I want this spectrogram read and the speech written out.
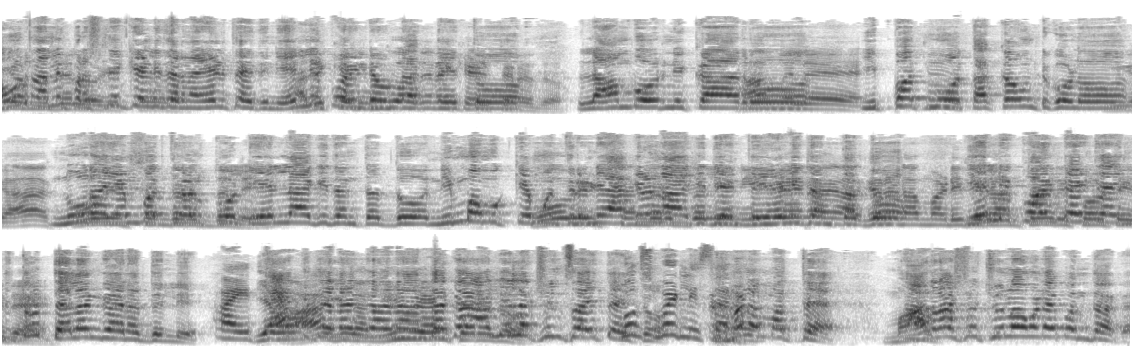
ಅವ್ರು ನನ್ನ ಪ್ರಶ್ನೆ. ಕೇಳಿದ್ರೆ ನಾನು ಹೇಳ್ತಾ ಇದ್ದೀನಿ ಎಲ್ಲಿ ಪಾಯಿಂಟ್ ಔಟ್ ಆಗ್ತಾಯಿತ್ತು. ಲಾಂಬೋರ್ನಿ ಕಾರು ಇಪ್ಪತ್ ಮೂವತ್ತು ಅಕೌಂಟ್ಗಳು ನೂರ ಎಂಬತ್ತೇಳು ಕೋಟಿ ಎಲ್ಲಾಗಿದಂತದ್ದು ನಿಮ್ಮ ಮುಖ್ಯಮಂತ್ರಿ ಹಗರಣ ಆಗಿದೆ ಅಂತ ಹೇಳಿದಂತದ್ದು ಎಲ್ಲಿ ಪಾಯಿಂಟ್ ಔಟ್ ಆಗಿತ್ತು ತೆಲಂಗಾಣದಲ್ಲಿ ಆಯ್ತು. ಯಾಕೆ ತೆಲಂಗಾಣ ಅಂದಾಗ ಅಲ್ಲಿ ಎಲೆಕ್ಷನ್ಸ್. ಮೇಡಮ್ ಮತ್ತೆ ಮಹಾರಾಷ್ಟ್ರ ಚುನಾವಣೆ ಬಂದಾಗ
